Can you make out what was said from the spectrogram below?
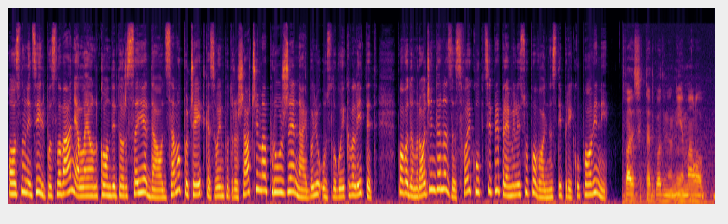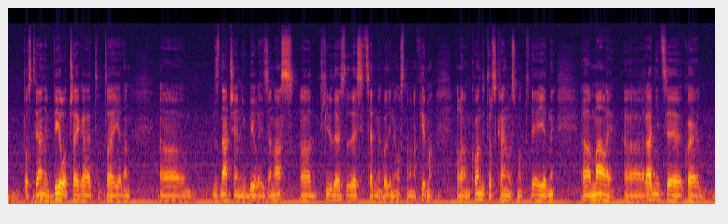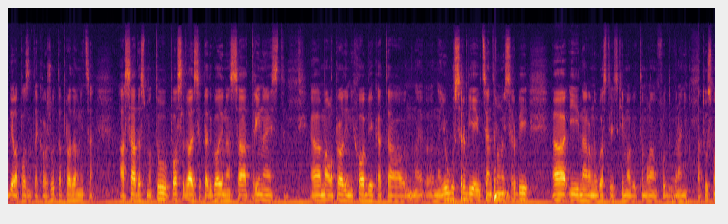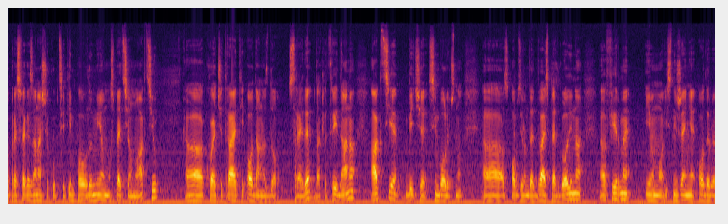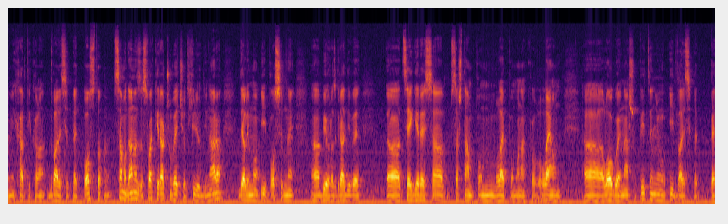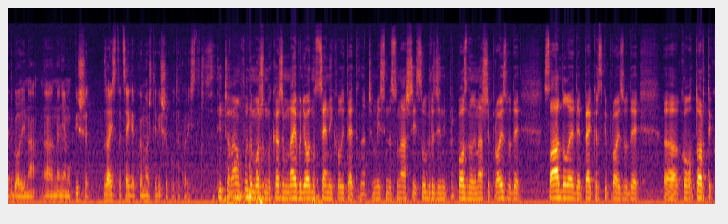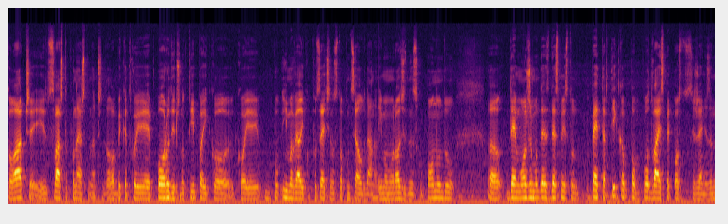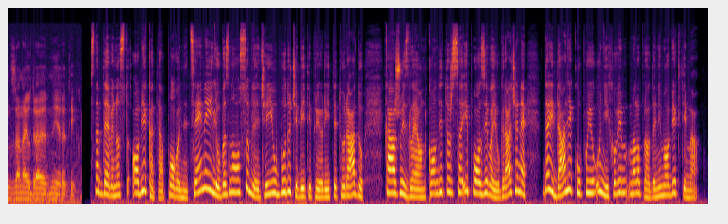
Osnovni cilj poslovanja Leon Konditorsa je da od samog početka svojim potrošačima pruže najbolju uslugu i kvalitet. Povodom rođendana za svoje kupce pripremili su povoljnosti pri kupovini. 25 godina nije malo postojanje bilo čega, eto, to je jedan uh, značajan jubilej za nas. Uh, 1997. godine osnovana firma Leon Konditor, skrenuli smo od te jedne uh, male radnjice koja je bila poznata kao žuta prodavnica, a sada smo tu posle 25 godina sa 13 maloprodajnih objekata na, jugu Srbije i u centralnoj Srbiji i naravno ugostiteljskim objektom Leon Food u Vranju. Tu smo pre svega za naše kupce i tim povodom imamo specijalnu akciju koja će trajati od danas do srede, dakle tri dana akcije, bit će simbolično, obzirom da je 25 godina firme, imamo i sniženje odebranih artikala 25%. Samo danas za svaki račun veći od 1000 dinara delimo i posebne biorazgradive cegere sa, sa štampom lepom, onako Leon logo je naš u pitanju i 25 godina na njemu piše zaista ceger koji možete više puta koristiti. Što se tiče Leon Fooda, možemo da kažemo najbolji odnos cene i kvaliteta. Znači, mislim da su naši sugrađani prepoznali naše proizvode, sladolede, pekarske proizvode, torte, kolače i svašta po nešto. Znači, da objekat koji je porodičnog tipa i ko, koji ima veliku posećenost tokom celog dana. Imamo rođendansku ponudu, gde možemo, gde smo isto pet artikla po, po 25% sniženja za, za najudravenije artikla. Snabdevenost objekata, povoljne cene i ljubazno osoblje će i u buduće biti prioritet u radu, kažu iz Leon Konditorsa i pozivaju građane da i dalje kupuju u njihovim maloprodajnim objektima.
